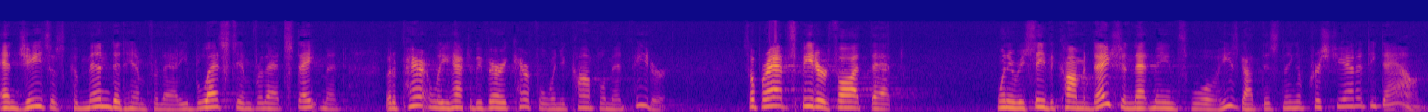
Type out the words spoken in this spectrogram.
And Jesus commended him for that. He blessed him for that statement. But apparently, you have to be very careful when you compliment Peter. So perhaps Peter thought that when he received the commendation, that means, well, he's got this thing of Christianity down.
